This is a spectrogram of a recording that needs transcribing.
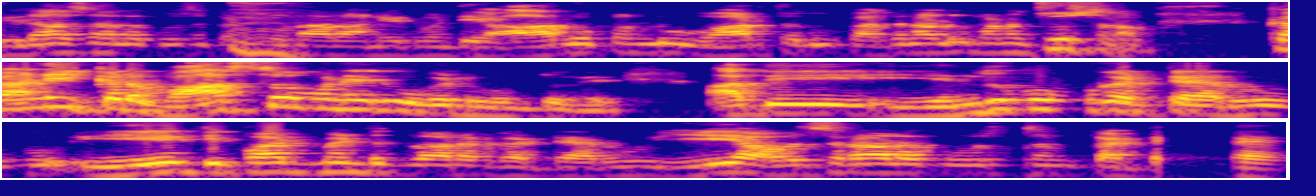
విలాసాల కోసం కట్టుకున్నారు అనేటువంటి ఆరోపణలు వార్తలు కథనాలు మనం చూస్తున్నాం. కానీ ఇక్కడ వాస్తవం అనేది ఒకటి ఉంటుంది. అది ఎందుకు కట్టారు? ఏ డిపార్ట్మెంట్ ద్వారా కట్టారు? ఏ అవసరాల కోసం కట్టారు?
